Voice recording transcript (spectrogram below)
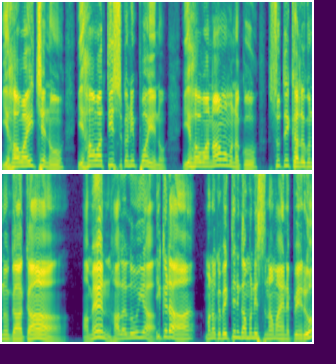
యహోవా ఇచ్చెను యహోవా తీసుకొని పోయెను. యహోవా నామమునకు శుతి కలుగును గాక. అమేన్ హలలుయ ఇక్కడ మన ఒక వ్యక్తిని గమనిస్తున్నాం. ఆయన పేరు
